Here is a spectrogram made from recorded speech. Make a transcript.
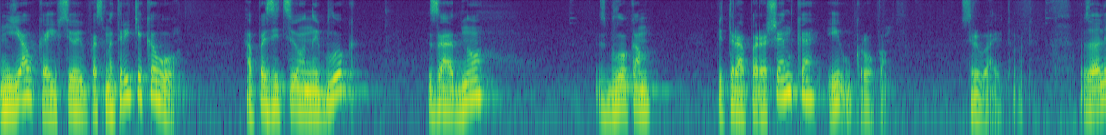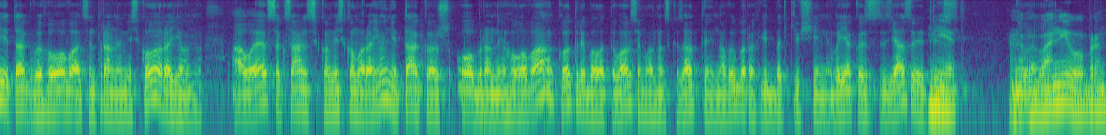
неявка и все. И посмотрите кого. Оппозиционный блок заодно с блоком Петра Порошенко и Укропом срывают. Вот. Взагалі, так, ви голова Центрального міського району, Але в Саксанському міському районі також обраний голова, котрий балотувався, можна сказати, на виборах від батьківщини. Ви якось зв'язуєтесь? Нет, голова не обран.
